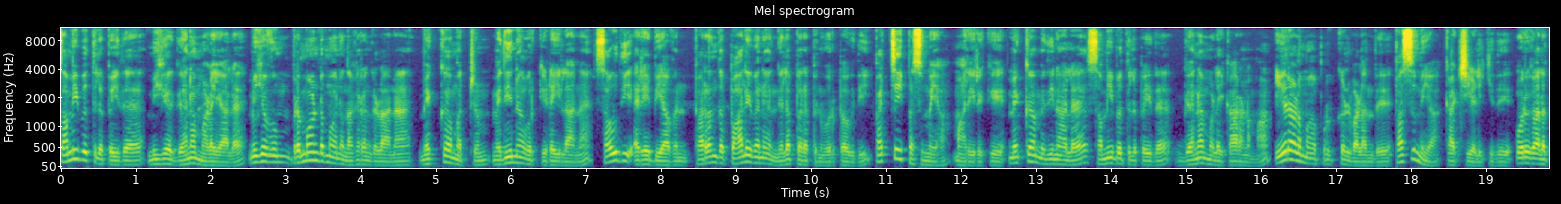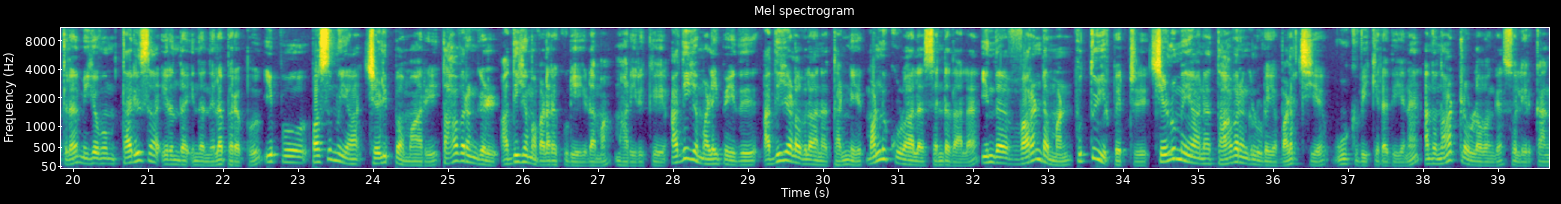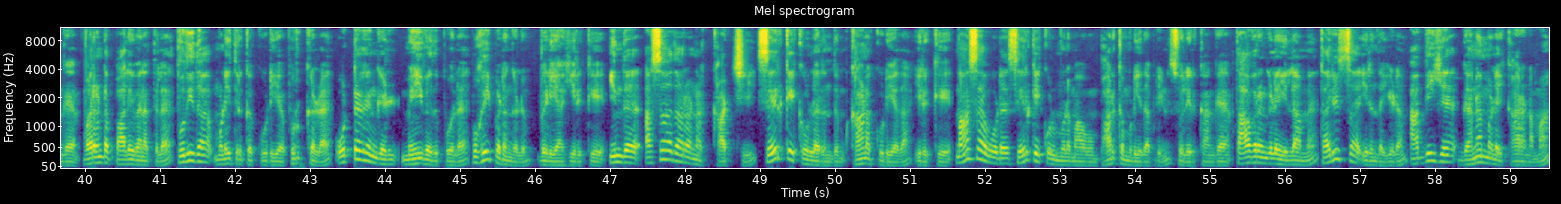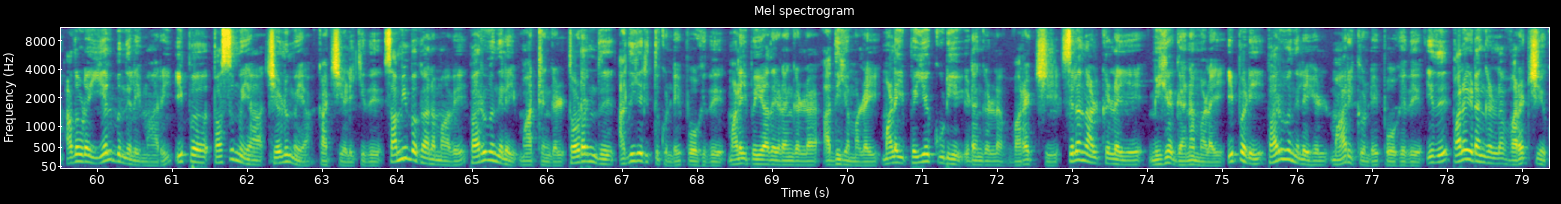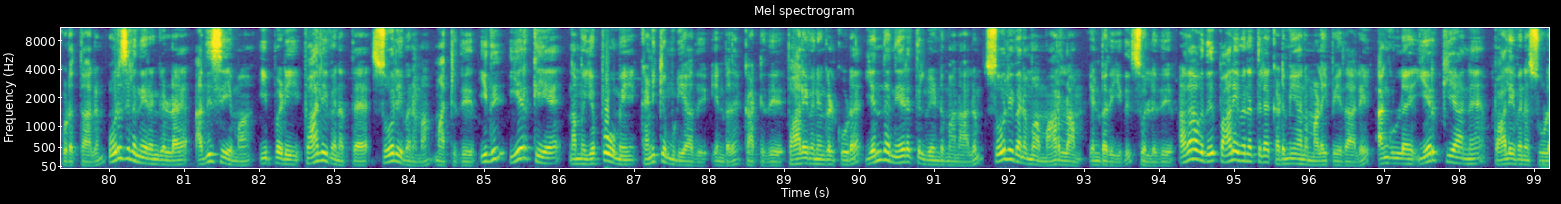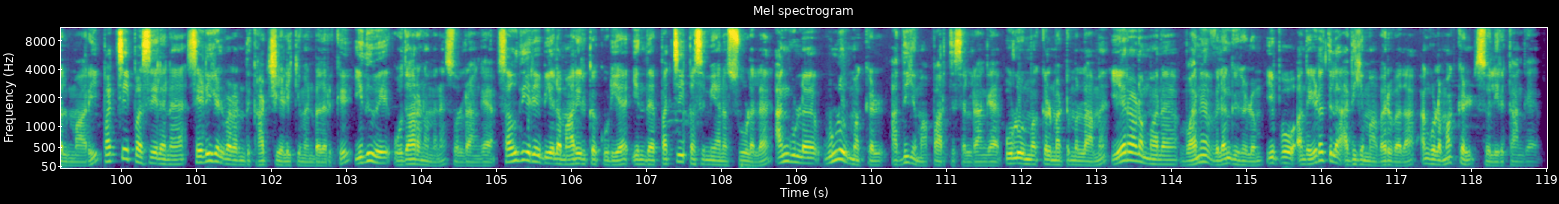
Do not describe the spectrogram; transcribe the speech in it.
சமீபத்துல பெய்த மிக கனமழையால மிகவும் பிரம்மாண்டமான நகரங்களான மெக்கா மற்றும் மெதினாவிற்கு இடையிலான சவுதி அரேபியாவின் பரந்த பாலைவன நிலப்பரப்பின் ஒரு பகுதி பச்சை பசுமையா மாறியிருக்கு. மெக்கா மெதினால சமீபத்துல பெய்த கனமழை காரணமா ஏராளமான பொருட்கள் வளர்ந்து பசுமையா காட்சியளிக்குது. ஒரு காலத்துல மிகவும் தரிசா இருந்த இந்த நிலப்பரப்பு இப்போ பசுமையா செழிப்பா மாறி தாவரங்கள் அதிகமா வளரக்கூடிய இடமா மாறி இருக்கு அதிக மழை பெய்து அதிக அளவுல அளவிலான தண்ணீர் மண்ணுக்குள்ளால சென்றதால இந்த வறண்ட மண் புத்துயிர் பெற்று செழுமையான தாவரங்களுடைய வளர்ச்சியை ஊக்குவிக்கிறது என அந்த நாட்டில் உள்ளவங்க சொல்லியிருக்காங்க. வறண்ட பாலைவனத்துல புதிதா முளைத்திருக்கக்கூடிய புற்களை ஒட்டகங்கள் மேய்வது போல புகைப்படங்களும் வெளியாகி இருக்கு இந்த அசாதாரண காட்சி செயற்கைக்கோள் இருந்தும் காணக்கூடியதா இருக்கு. நாசாவோட செயற்கைக்கோள் மூலமாகவும் பார்க்க முடியுது அப்படின்னு சொல்லியிருக்காங்க. தாவரங்களே இல்லாம தரிசா இருந்த இடம் அதிக கனமழை காரணமா அதோட இயல்பு நிலை மாறி இப்ப பசுமையா செழுமையா காட்சியளிக்குது. சமீப காலமாவே பருவநிலை மாற்றங்கள் தொடர்ந்து அதிகரித்து கொண்டே போகுது. மழை பெய்யாத இடங்கள்ல அதிக மழை மழை பெய்யக்கூடிய இடங்கள்ல வறட்சி சில நாட்கள்லயே மிக கனமழை. இப்படி பருவநிலைகள் மாறிக்கொண்டே போகுது. இது பல இடங்கள்ல வறட்சியை கொடுத்தாலும் ஒரு சில நேரங்கள்ல அதிசயமா இப்படி பாலைவனத்தை சோலைவனமா மாற்றுது. இது இயற்கைய நம்ம எப்பவுமே கணிக்க முடியாது என்பதை காட்டுது. பாலைவனங்கள் கூட எந்த நேரத்தில் வேண்டுமானாலும் சோழிவனமா மாறலாம் என்பதை இது சொல்லுது. அதாவது பாலைவனத்துல கடுமையான மழை பெய்தாலே அங்குள்ள இயற்கையான பாலைவன சூழல் மாறி பச்சை பசேலன செடிகள் வளர்ந்து காட்சியளிக்கும் என்பதற்கு இதுவே உதாரணம் என சொல்றாங்க. சவுதி அரேபியால மாறி இருக்கக்கூடிய இந்த பச்சை பசுமையான சூழலை அங்குள்ள உள்ளூர் மக்கள் அதிகமா பார்த்து செல்றாங்க. உள்ளூர் மக்கள் மட்டுமல்லாம ஏராளமான வன விலங்குகளும் இப்போ அந்த இடத்துல அதிகமா வருவதா அங்குள்ள மக்கள் சொல்லியிருக்காங்க.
